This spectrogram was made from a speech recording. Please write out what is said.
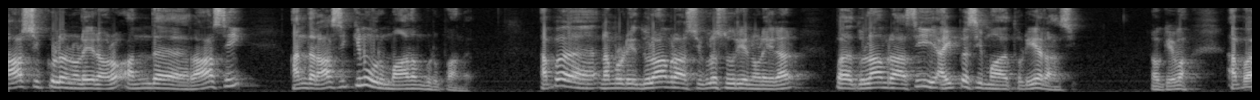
ராசிக்குள்ளே நுழையிறாரோ அந்த ராசி அந்த ராசிக்குன்னு ஒரு மாதம் கொடுப்பாங்க. அப்போ நம்மளுடைய துலாம் ராசிக்குள்ளே சூரியன் நுழையிறார். இப்போ துலாம் ராசி ஐப்பசி மாதத்துடைய ராசி. ஓகேவா? அப்போ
